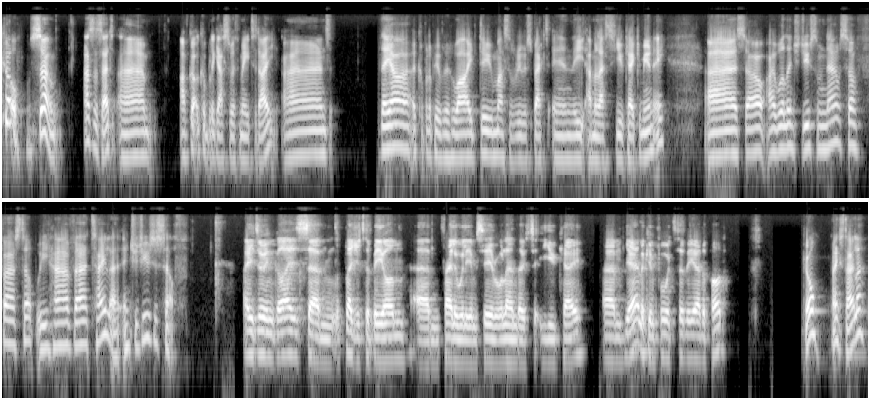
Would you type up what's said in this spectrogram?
Cool. So, as I said, um, I've got a couple of guests with me today, and they are a couple of people who I do massively respect in the MLS UK community. Uh, so I will introduce them now. So first up, we have uh, Taylor. Introduce yourself. How you doing, guys? Um, pleasure to be on. Um, Taylor Williams here, Orlando City, UK. Um, yeah, looking forward to the uh, the pod. Cool. Thanks, Taylor.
